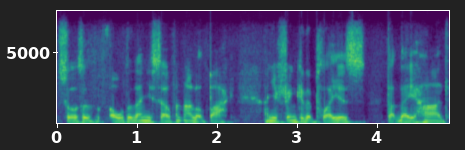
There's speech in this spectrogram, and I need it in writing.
sort of older than yourself, and I look back and you think of the players that they had.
